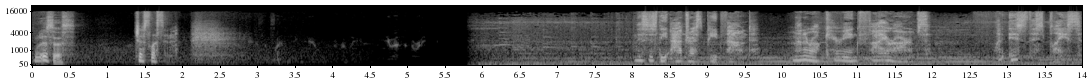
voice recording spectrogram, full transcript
What is this? Just listen. This is the address Pete found. Men are all carrying firearms. What is this place?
